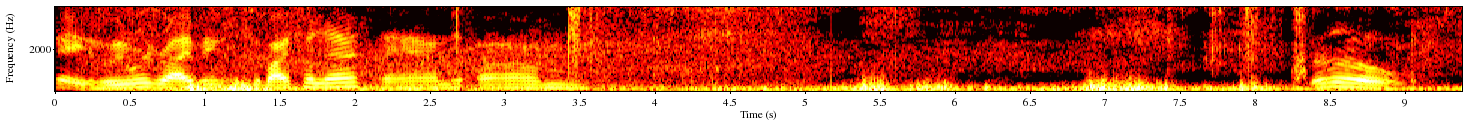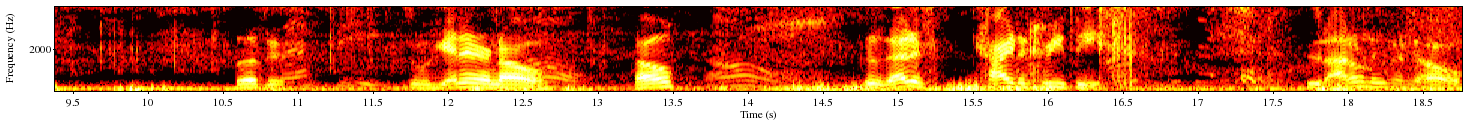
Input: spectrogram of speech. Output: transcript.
Hey, we were driving to Bifala and um Oh Look it's, Lefty. so we get in or no? No. No? No. Dude, that is kinda creepy. Dude, I don't even know.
